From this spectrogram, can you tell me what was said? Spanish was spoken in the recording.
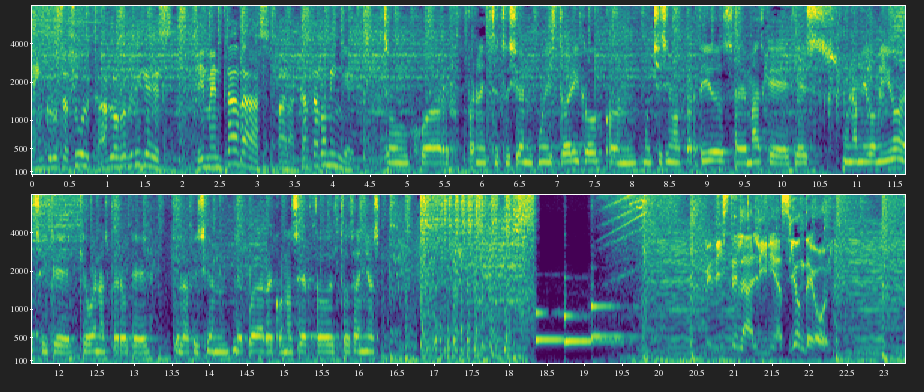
En Cruz Azul, Carlos Rodríguez, cimentadas para Cata Domínguez. Es un jugador para la institución muy histórico, con muchísimos partidos, además que, que es un amigo mío, así que, que bueno, espero que, que la afición le pueda reconocer todos estos años. Pediste la alineación de hoy.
